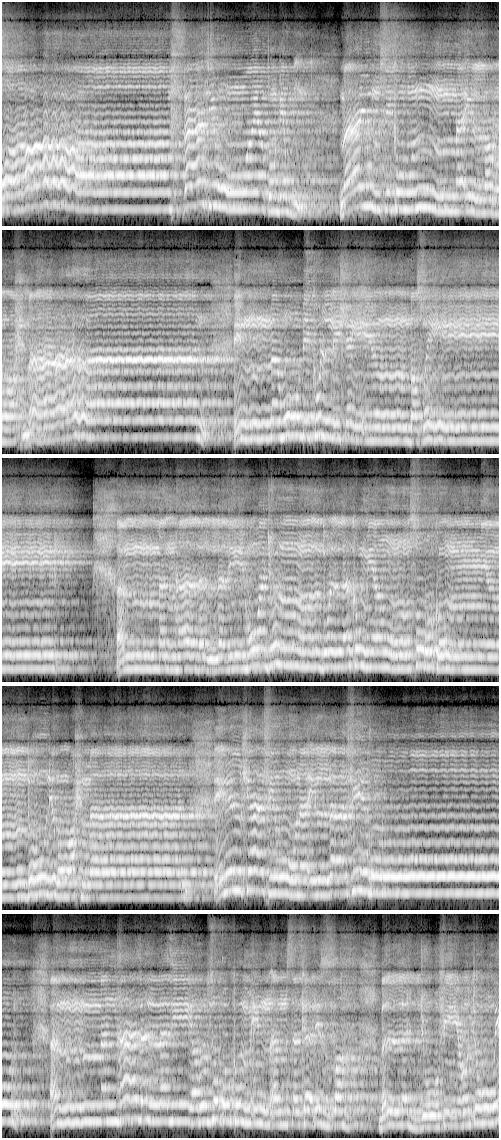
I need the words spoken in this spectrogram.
صافات ويقبض ما يمسكهن إلا الرحمن. إنه بكل شيء بصير. أمن هذا الذي هو جند بل لجوا في عتو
